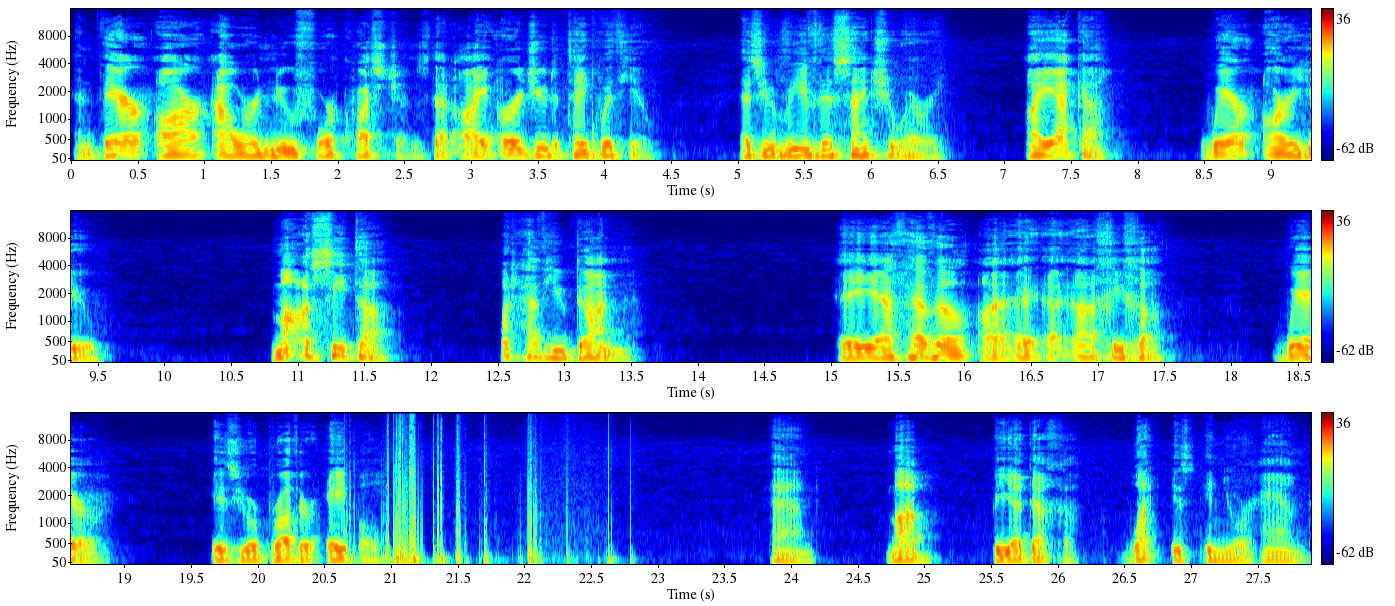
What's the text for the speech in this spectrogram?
And there are our new four questions that I urge you to take with you as you leave this sanctuary. Ayeka, where are you? Ma'asita, what have you done? Eyethevel achicha, where is your brother Abel? And ma biyadecha, what is in your hand?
